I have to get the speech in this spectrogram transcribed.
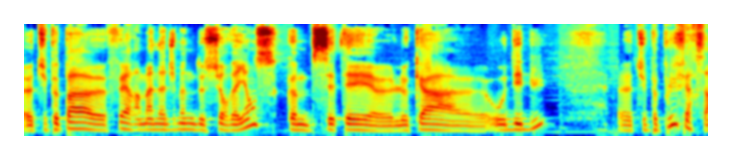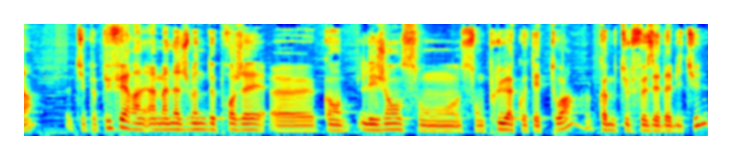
euh, tu peux pas euh, faire un management de surveillance comme c'était euh, le cas euh, au début. Tu peux plus faire ça. Tu peux plus faire un, un management de projet euh, quand les gens sont sont plus à côté de toi, comme tu le faisais d'habitude.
